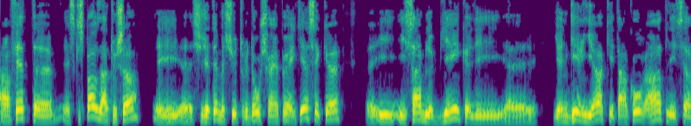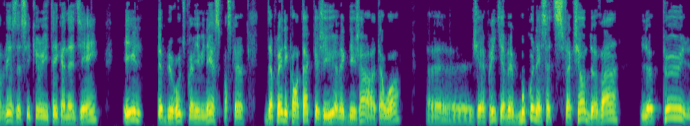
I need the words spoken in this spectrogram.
en fait, ce qui se passe dans tout ça, et si j'étais M. Trudeau, je serais un peu inquiet, c'est que euh, il, semble bien que les, euh, il y a une guérilla qui est en cours entre les services de sécurité canadiens et le bureau du premier ministre, parce que d'après des contacts que j'ai eus avec des gens à Ottawa, euh, j'ai appris qu'il y avait beaucoup d'insatisfaction devant le peu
